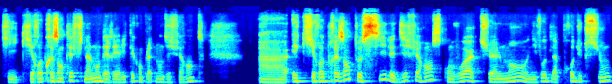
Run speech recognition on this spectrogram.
qui, qui représentaient finalement des réalités complètement différentes euh, et qui représentent aussi les différences qu'on voit actuellement au niveau de la production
